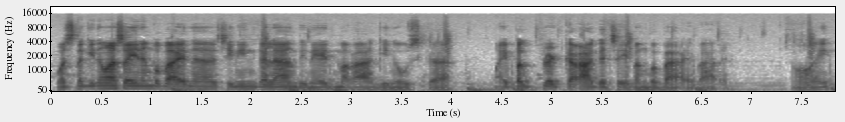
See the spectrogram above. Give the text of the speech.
Once na ginawa sa'yo ng babae na sinin ka lang, dinedma ka, ginose ka, makipag-flirt ka agad sa ibang babae, pare. Okay?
